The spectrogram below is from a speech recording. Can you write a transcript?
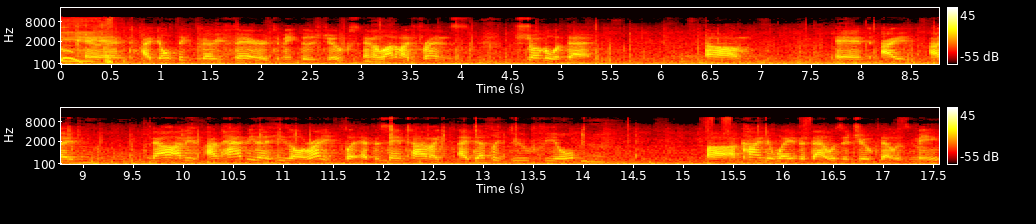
and I don't think it's very fair to make those jokes. And a lot of my friends struggle with that. Um, and I, I, now I mean I'm happy that he's all right, but at the same time I, I definitely do feel uh, a kind of way that that was a joke that was made,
